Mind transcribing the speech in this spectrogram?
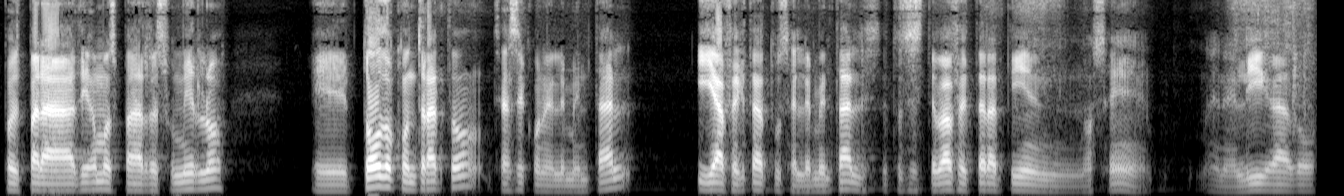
pues para, digamos, para resumirlo, eh, todo contrato se hace con elemental y afecta a tus elementales. Entonces te va a afectar a ti en, no sé, en el hígado,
